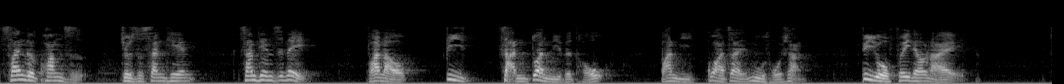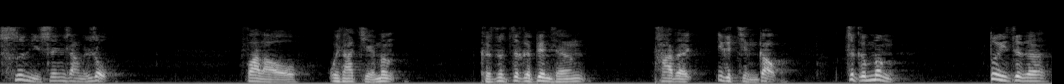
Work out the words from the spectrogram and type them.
三个筐子就是三天，三天之内，法老必斩断你的头，把你挂在木头上，必有飞鸟来。”吃你身上的肉，法老为他解梦，可是这个变成他的一个警告，这个梦对这个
